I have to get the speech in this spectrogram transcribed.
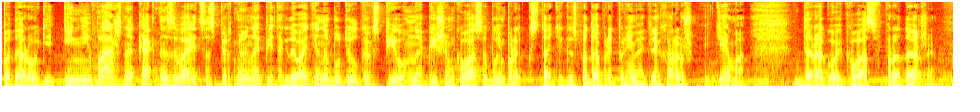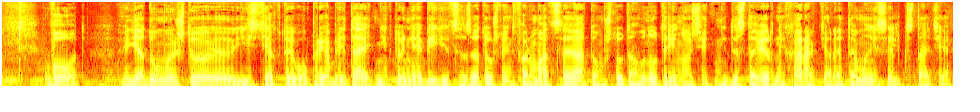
по дороге. И неважно, как называется спиртной напиток. Давайте на бутылках с пивом напишем квас и будем... Про... Кстати, господа предприниматели, хорошая тема. Дорогой квас в продаже. Вот. Я думаю, что э, из тех, кто его приобретает, никто не обидится за то, что информация о том, что там внутри, носит недостоверный характер. Это мысль, кстати.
